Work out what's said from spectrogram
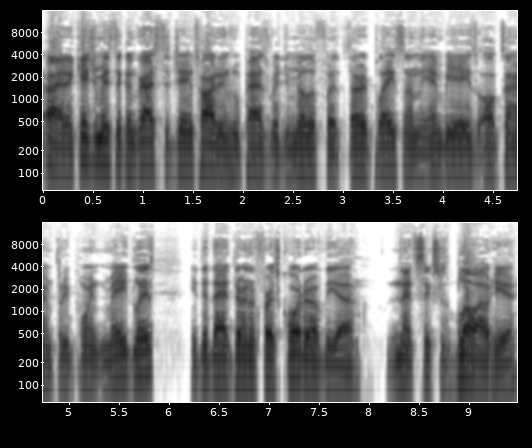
All right, in case you missed it, congrats to James Harden, who passed Reggie Miller for third place on the NBA's all-time three-point made list. He did that during the first quarter of the uh, Net Sixers blowout here.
